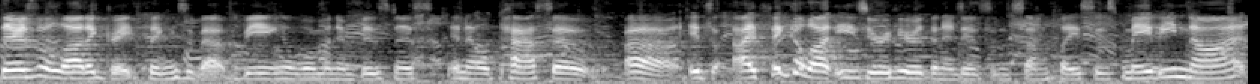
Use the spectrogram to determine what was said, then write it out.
there's a lot of great things about being a woman in business in El Paso. Uh, it's I think a lot easier here than it is in some places. Maybe not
